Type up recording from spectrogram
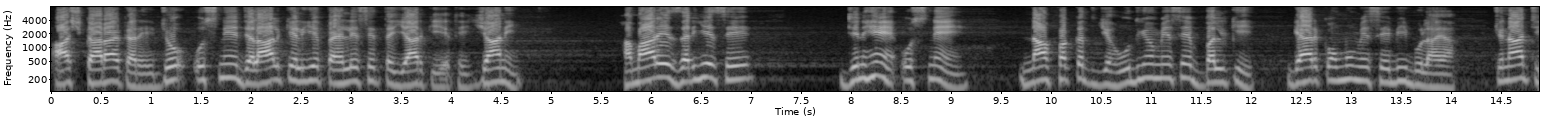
آشکارا کرے، جو اس نے جلال کے لیے پہلے سے تیار کیے تھے۔ یعنی ہمارے ذریعے سے جنہیں اس نے نہ فقط یہودیوں میں سے بلکہ غیر قوموں میں سے بھی بلایا۔ چنانچہ،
